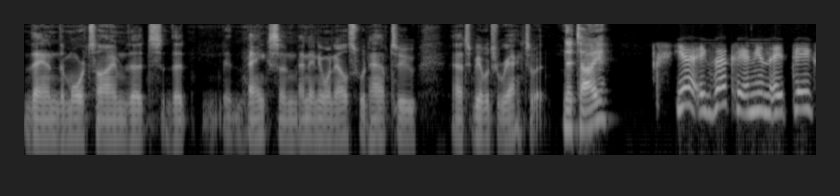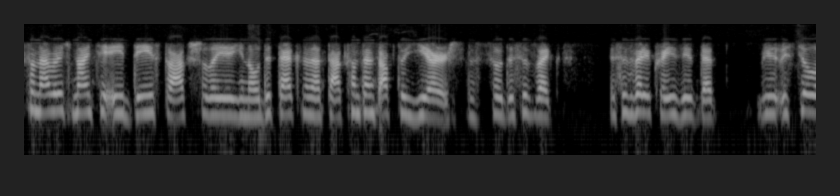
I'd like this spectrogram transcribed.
then the more time that that banks and, and anyone else would have to uh, to be able to react to it. Natalia. Yeah, exactly. I mean, it takes on average 98 days to actually, you know, detect an attack. Sometimes up to years. So this is like, this is very crazy that we, we still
